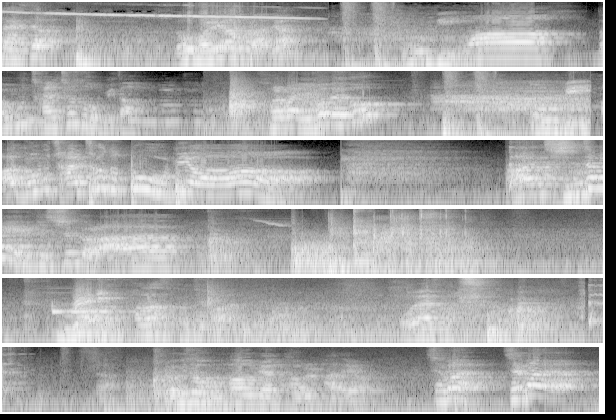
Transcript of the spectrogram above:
Nice. 너무 멀리 가는 거 아니야? OB. 와 너무 잘 쳐서 오비다. 설마 이번에도? OB. 아 너무 잘 쳐서 또 오비야. 아 진작에 이렇게 칠 걸. 아 Ready. 화나서 던질 거 아닌데. 오해하지 마세요. 자 여기서 못 넣으면 더블 파네요. 제발 제발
